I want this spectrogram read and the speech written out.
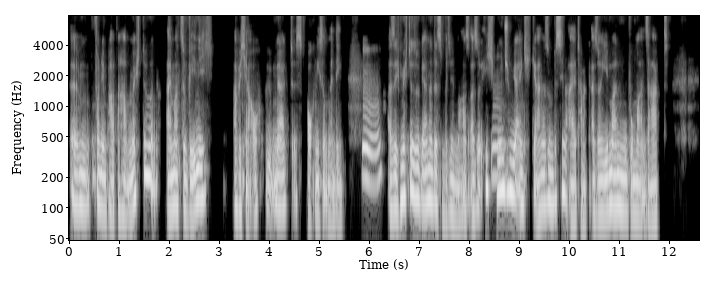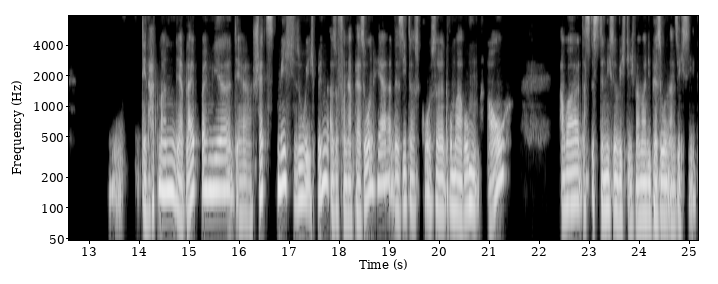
ähm, von dem Partner haben möchte. Und einmal zu wenig, habe ich ja auch gemerkt, ist auch nicht so mein Ding. Mhm. Also ich möchte so gerne das Mittelmaß. Also ich mhm. wünsche mir eigentlich gerne so ein bisschen Alltag. Also jemanden, wo man sagt, den hat man, der bleibt bei mir, der schätzt mich, so wie ich bin, also von der Person her, der sieht das große Drumherum auch. Aber das ist dann nicht so wichtig, weil man die Person an sich sieht.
